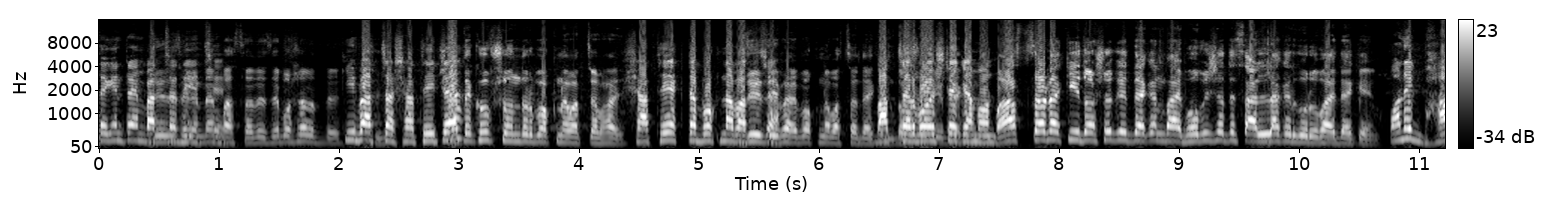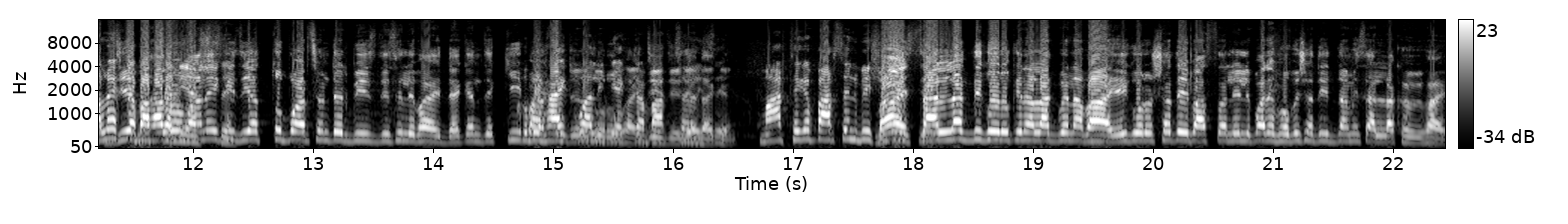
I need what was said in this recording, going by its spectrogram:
সেকেন্ড টাইম বাচ্চা জি, second দিয়েছে। বাচ্চা দিয়েছে হতে। কি বাচ্চা সাথে এটা? সাথে খুব সুন্দর বকনা বাচ্চা ভাই। সাথে একটা বকনা বাচ্চা জি জি ভাই বকনা বাচ্চা দেখেন। বাচ্চার বয়সটা কেমন? বাচ্চাটা কি দর্শকে দেখেন ভাই ভবিষ্যতে চার লাখের গরু ভাই দেখেন। অনেক ভালো একটা বাচ্চা নিয়ে মানে কি যে এত পার্সেন্টের বীজ দিছিলে ভাই দেখেন যে কি এর কোয়ালিটি গরু একটা ভাই। জি, জি, দেখেন। মার থেকে পার্সেন্ট বেশি ভাই পাইছে। চার লাখ দিয়ে গরু কেনা লাগবে না ভাই। এই গরুর সাথে এই বাচ্চা নিলে পারে ভবিষ্যতে এর দামই চার লাখ হবে ভাই।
